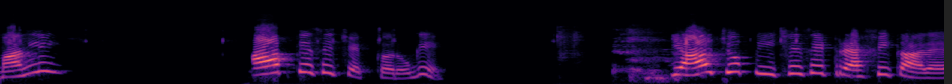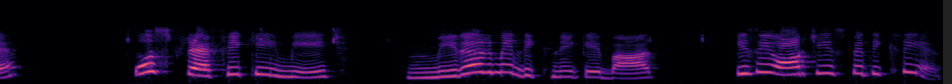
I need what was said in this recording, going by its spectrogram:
मान ली? आप कैसे चेक करोगे? क्या जो पीछे से ट्रैफ़िक आ रहा है उस ट्रैफ़िक की इमेज मिरर में दिखने के बाद किसी और चीज़ पे दिख रही है?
